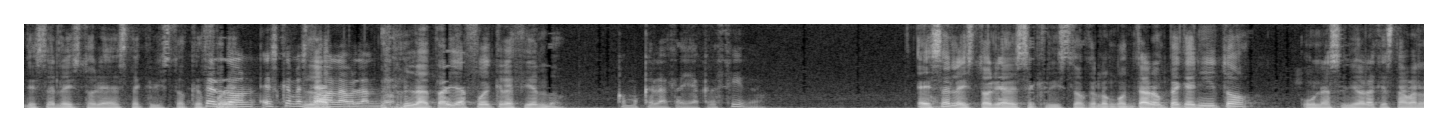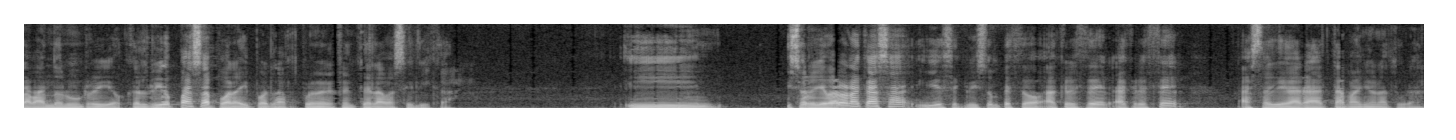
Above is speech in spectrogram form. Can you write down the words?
Y Esa es la historia de este Cristo. Que fue- Perdón, es que me la- estaban hablando. La talla fue creciendo. Como que la talla ha crecido. Esa es la historia de ese Cristo, que lo encontraron pequeñito, una señora que estaba lavando en un río, que el río pasa por ahí, por, la, por el frente de la basílica. Y, y se lo llevaron a casa y ese Cristo empezó a crecer, a crecer, hasta llegar al tamaño natural.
